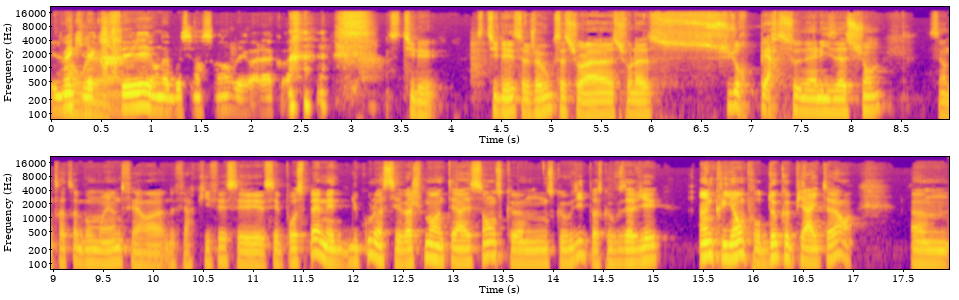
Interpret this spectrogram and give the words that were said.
Et le mec, ah il a kiffé, on a bossé ensemble, et voilà, quoi. Stylé. Stylé. J'avoue que ça, sur la, sur la surpersonnalisation, c'est un très très bon moyen de faire, euh, de faire kiffer ses, ses prospects. Mais du coup, là, c'est vachement intéressant ce que, ce que vous dites parce que vous aviez un client pour deux copywriters. Euh,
